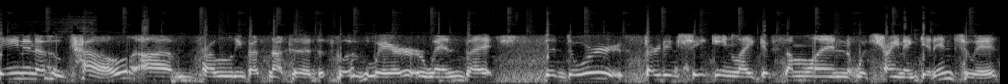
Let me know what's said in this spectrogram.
staying in a hotel, um, probably best not to disclose where or when, but door started shaking like if someone was trying to get into it.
